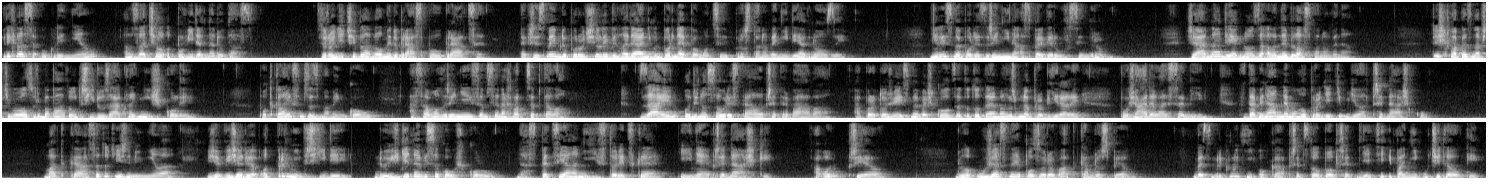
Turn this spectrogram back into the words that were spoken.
Rychle se uklidnil a začal odpovídat na dotaz. S rodiči byla velmi dobrá spolupráce, takže jsme jim doporučili vyhledání odborné pomoci pro stanovení diagnózy. Měli jsme podezření na Aspergerův syndrom. Žádná diagnóza ale nebyla stanovena. Když chlapec navštěvoval zhruba pátou třídu základní školy, potkala jsem se s maminkou a samozřejmě jsem se na chlapce ptala. Zájem o dinosaury stále přetrvává a protože jsme ve školce toto téma zrovna probírali, požádala jsem jí, zda by nám nemohl pro děti udělat přednášku. Matka se totiž zmínila, že vyžaduje od první třídy dojíždět na vysokou školu na speciální historické i jiné přednášky. A on přijel. Bylo úžasné pozorovat, kam dospěl. Bez mrknutí oka předstoupil před děti i paní učitelky.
